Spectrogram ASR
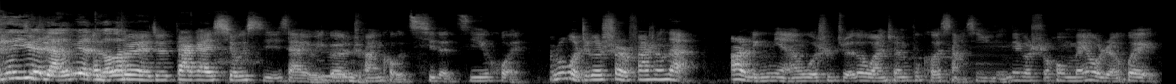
一个月两个月得了。对，就大概休息一下，有一个喘口气的机会。如果这个事儿发生在二零年，我是觉得完全不可想象，那个时候没有人会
